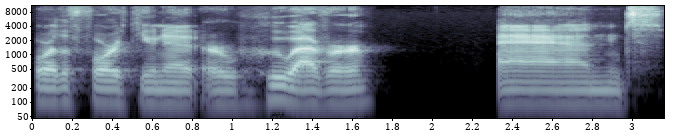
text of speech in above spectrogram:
or the fourth unit or whoever and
